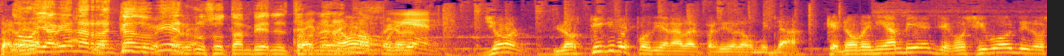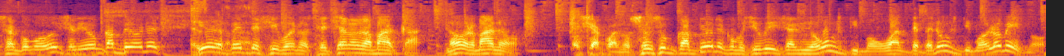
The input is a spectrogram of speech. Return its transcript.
Perder No, y habían arrancado Tigres bien, Ruso, también el torneo. no, pero bien. John, los Tigres podían haber perdido la humildad, que no venían bien, llegó Siboldi, los acomodó y salieron campeones, y de repente sí, bueno, se echaron la maca. No, hermano. O sea, cuando sos un campeón es como si hubiese salido último o antepenúltimo, lo mismo,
